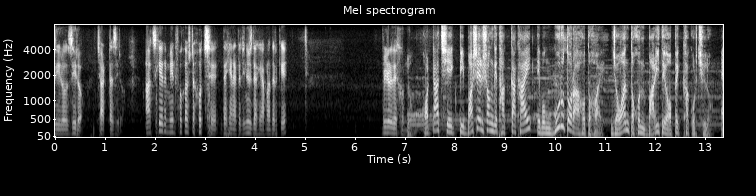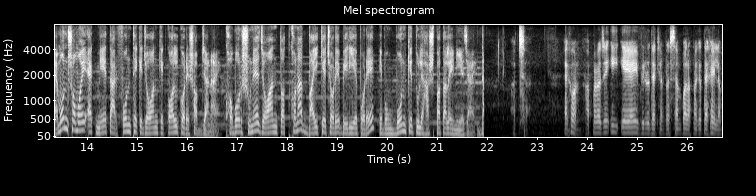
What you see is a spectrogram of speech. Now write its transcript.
zero zero, চারটা জিরো। আজকের মেন ফোকাসটা হচ্ছে দেখেন একটা জিনিস দেখে আপনাদেরকে। ভিডিও দেখুন। হঠাৎ সে একটি বাসের সঙ্গে ধাক্কা খায় এবং গুরুতর আহত হয়। জওয়ান তখন বাড়িতে অপেক্ষা করছিল। এমন সময় এক মেয়ে তার ফোন থেকে জওয়ানকে কল করে সব জানায়। খবর শুনে জওয়ান তৎক্ষণাৎ বাইকে চড়ে বেরিয়ে পড়ে এবং বোনকে তুলে হাসপাতালে নিয়ে যায়। আচ্ছা এখন আপনারা যে এই এআই ভিডিও দেখলেন স্যাম্পল আপনাকে দেখাইলাম।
